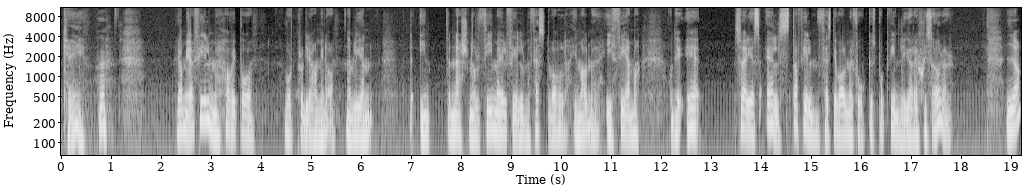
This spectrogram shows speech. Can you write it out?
Okej. Okay. Ja, mer film har vi på vårt program idag, nämligen The International Female Film Festival i Malmö, IFEMA. Och det är Sveriges äldsta filmfestival med fokus på kvinnliga regissörer. Ja,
